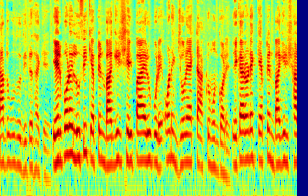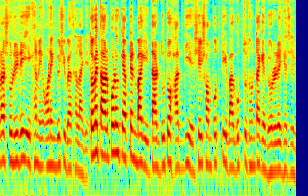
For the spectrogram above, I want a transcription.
কাতুকুতু দিতে থাকে। এরপরে লুফি ক্যাপ্টেন বাগির সেই পায়ের উপরে অনেক জোরে একটা আক্রমণ করে। এ কারণে ক্যাপ্টেন বাগির সারা শরীরেই এখানে অনেক বেশি ব্যথা লাগে। তবে তারপরেও ক্যাপ্টেন বাগি তার দুটো হাত দিয়ে সেই সম্পত্তি বা গুপ্তধনটাকে ধরে রেখেছিল।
